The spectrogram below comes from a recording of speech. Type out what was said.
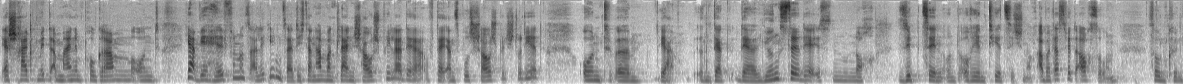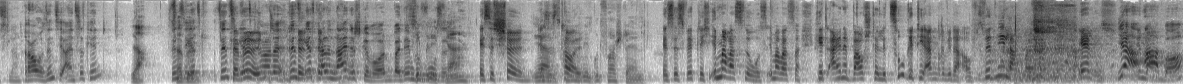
er schreibt mit an meinem Programm. Und ja, wir helfen uns alle gegenseitig. Dann haben wir einen kleinen Schauspieler, der auf der Ernst Busch Schauspiel studiert. Und ähm, ja, und der, der Jüngste, der ist nun noch 17 und orientiert sich noch. Aber das wird auch so ein, so ein Künstler. Rau, sind Sie Einzelkind? Ja, Sind Sie, jetzt, sind, Sie gerade, sind Sie jetzt gerade neidisch geworden bei dem Gewusel? ja. Es ist schön, Ja, es das ist kann toll. ich mir gut vorstellen. Es ist wirklich immer was los, immer was. Geht eine Baustelle zu, geht die andere wieder auf. Es wird nie langweilig. Ehrlich. Ja, immer. aber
